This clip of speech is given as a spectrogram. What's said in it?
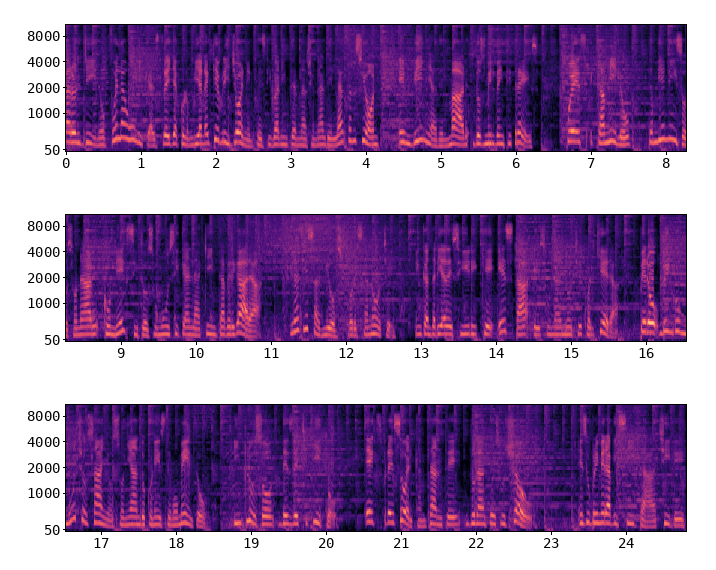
Carol G no fue la única estrella colombiana que brilló en el Festival Internacional de la Canción en Viña del Mar 2023, pues Camilo también hizo sonar con éxito su música en la Quinta Vergara. Gracias a Dios por esta noche. Me encantaría decir que esta es una noche cualquiera, pero vengo muchos años soñando con este momento, incluso desde chiquito, expresó el cantante durante su show. En su primera visita a Chile,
